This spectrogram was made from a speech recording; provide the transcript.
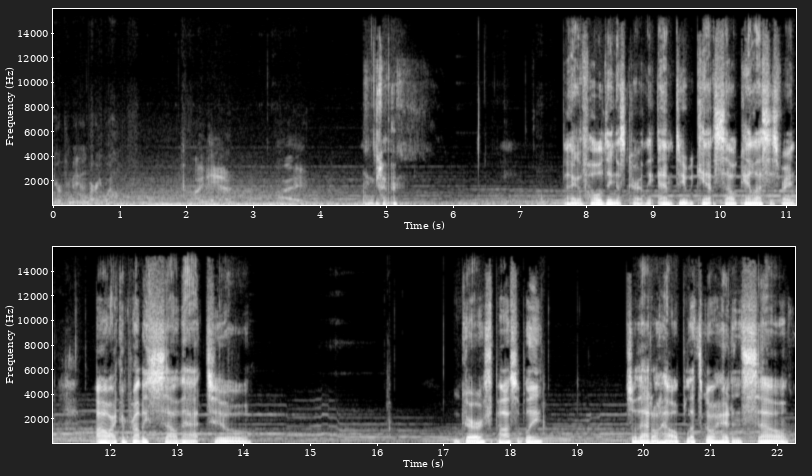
Your command very well. I'm here. Aye. Okay. Bag of holding is currently empty. We can't sell Kales's ring. Oh, I can probably sell that to Girth, possibly. So that'll help. Let's go ahead and sell.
